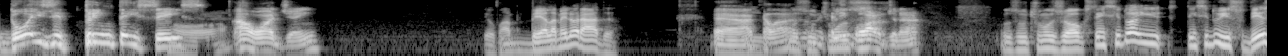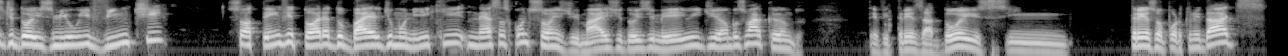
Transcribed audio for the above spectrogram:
2,36 oh. a odd, hein? Deu uma bela melhorada. É, aquela, nos últimos, board, né? Os últimos jogos tem sido aí, tem sido isso. Desde 2020, só tem vitória do Bayern de Munique nessas condições, de mais de 2,5 e de ambos marcando. Teve 3 a 2 em três oportunidades,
